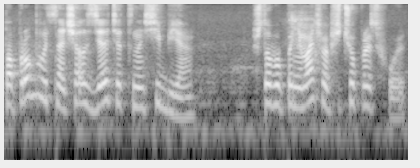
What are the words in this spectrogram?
попробовать сначала сделать это на себе, чтобы понимать вообще, что происходит?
